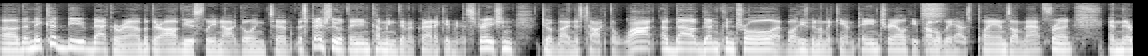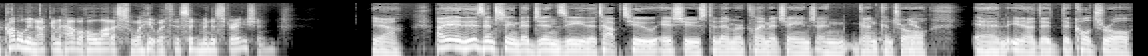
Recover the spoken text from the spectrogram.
uh, then they could be back around, but they're obviously not going to, especially with an incoming Democratic administration. Joe Biden has talked a lot about gun control uh, while he's been on the campaign trail. He probably has plans on that front, and they're probably not going to have a whole lot of sway with this administration. Yeah. I mean, it is interesting that Gen Z, the top two issues to them are climate change and gun control. And, you know, the, the cultural,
